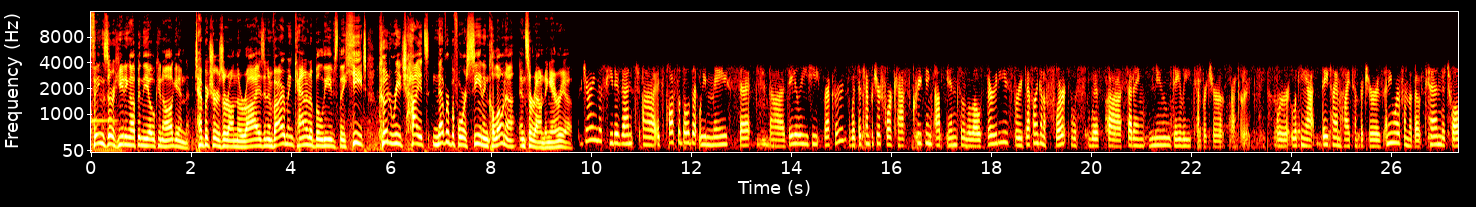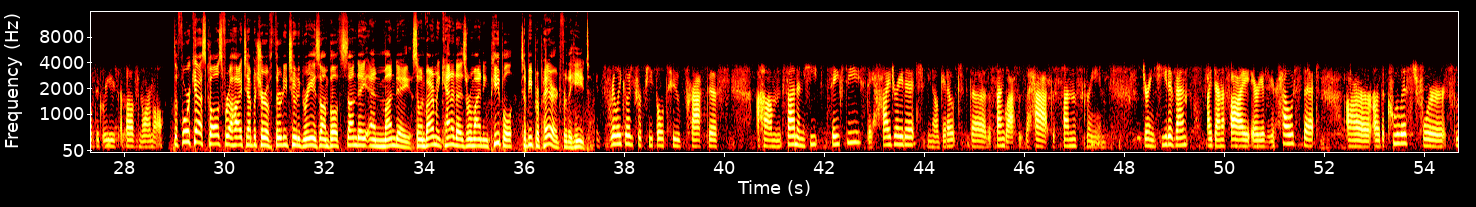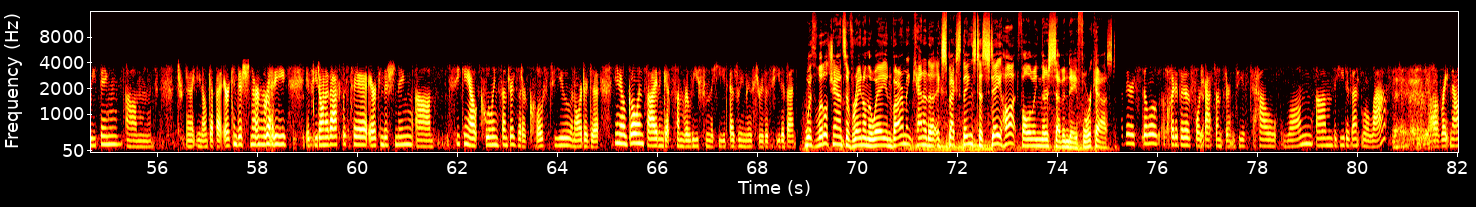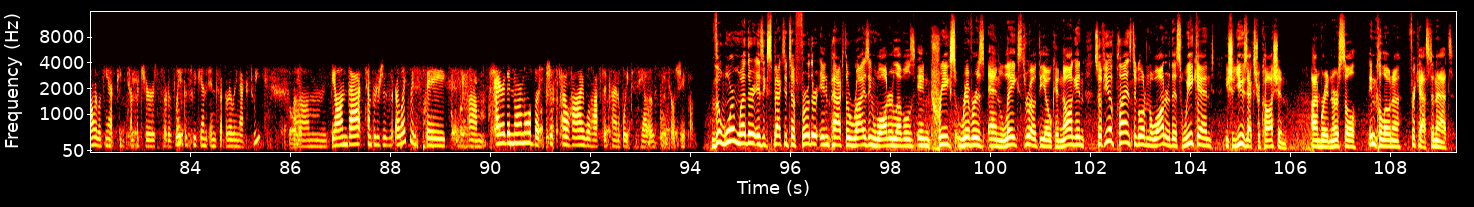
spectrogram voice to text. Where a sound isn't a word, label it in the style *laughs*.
Things are heating up in the Okanagan. Temperatures are on the rise, and Environment Canada believes the heat could reach heights never before seen in Kelowna and surrounding area. During this heat event, uh, it's possible that we may set uh, daily heat records with the temperature forecast creeping up into the low 30s. We're definitely going to flirt with, with uh, setting new daily temperature records. We're looking at daytime high temperatures anywhere from about 10 to 12 degrees above normal. The forecast calls for a high temperature of 32 degrees on both Sunday and Monday, so Environment Canada is reminding people to be prepared for the heat. It's really good for people to practice um, sun and heat safety, stay hydrated, you know, get out the, the sunglasses, the hat, the sunscreen. During heat events, identify areas of your house that are are the coolest for sleeping. Um, uh, you know, get that air conditioner *laughs* ready. If you don't have access to air conditioning, um, seeking out cooling centers that are close to you in order to, you know, go inside and get some relief from the heat as we move through this heat event. With little chance of rain on the way, Environment Canada expects things to stay hot following their seven day forecast. There's still quite a bit of forecast uncertainty as to how long um, the heat event will last. Uh, right now, we're looking at peak temperatures sort of late this weekend into early next week. Um, beyond that, temperatures are likely to stay um, higher than normal, but just how high, we'll have to kind of wait to see how those details shape up. The warm weather is expected to further impact the rising water levels in creeks, rivers, and lakes throughout the Okanagan. So if you have plans to go out on the water this weekend, you should use extra caution. I'm Braden Ursel in Kelowna for Castanet.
